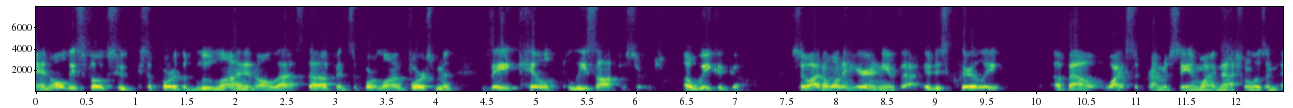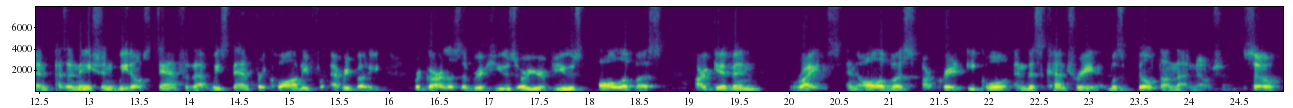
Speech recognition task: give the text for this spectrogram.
And all these folks who support the blue line and all that stuff and support law enforcement, they killed police officers a week ago. So I don't want to hear any of that. It is clearly about white supremacy and white nationalism. And as a nation, we don't stand for that. We stand for equality for everybody, regardless of your hues or your views. All of us are given rights and all of us are created equal. And this country was built on that notion. So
